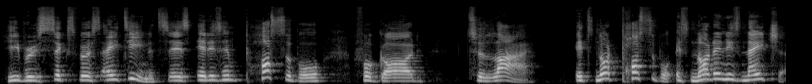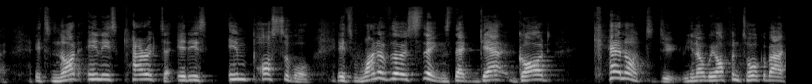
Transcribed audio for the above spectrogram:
Hebrews 6, verse 18, it says, It is impossible for God to lie. It's not possible. It's not in his nature. It's not in his character. It is impossible. It's one of those things that God cannot do. You know, we often talk about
